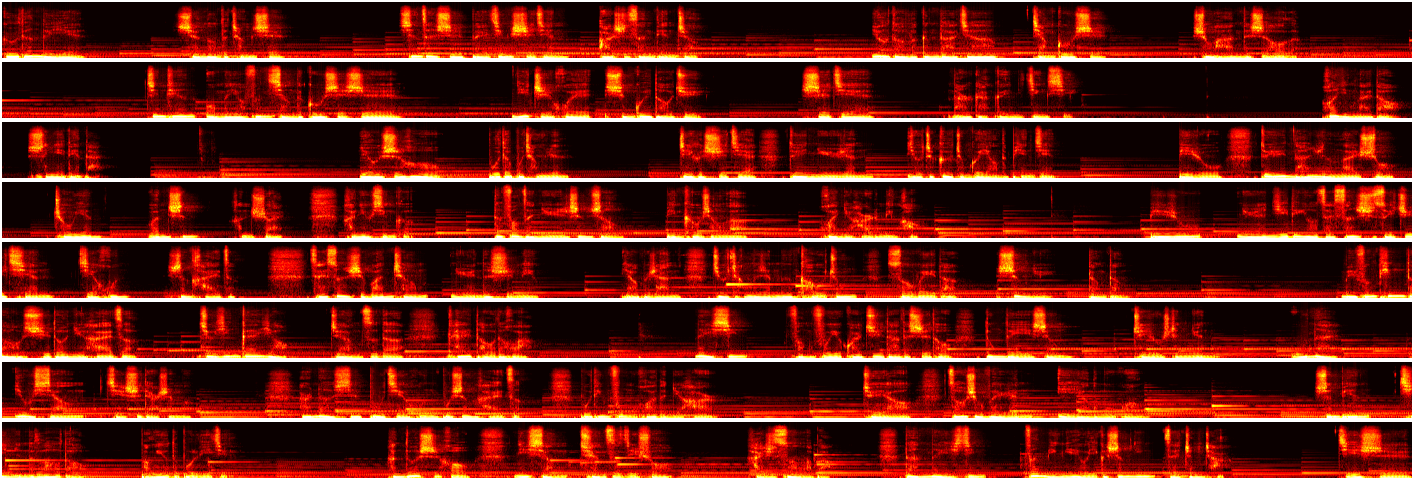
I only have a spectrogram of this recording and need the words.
孤单的夜，喧闹的城市。现在是北京时间二十三点整，又到了跟大家讲故事、说晚安的时候了。今天我们要分享的故事是：你只会循规蹈矩，世界哪敢给你惊喜？时候不得不承认，这个世界对女人有着各种各样的偏见。比如，对于男人来说，抽烟、纹身很帅，很有性格；但放在女人身上，并扣上了坏女孩的名号。比如，女人一定要在三十岁之前结婚、生孩子。才算是完成女人的使命，要不然就成了人们口中所谓的剩女等等。每逢听到许多女孩子就应该要这样子的开头的话，内心仿佛有块巨大的石头咚的一声坠入深渊，无奈又想解释点什么。而那些不结婚、不生孩子、不听父母话的女孩，却要遭受外人异样的目光，身边亲人的唠叨，朋友的不理解。很多时候，你想劝自己说，还是算了吧，但内心分明也有一个声音在挣扎。即使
